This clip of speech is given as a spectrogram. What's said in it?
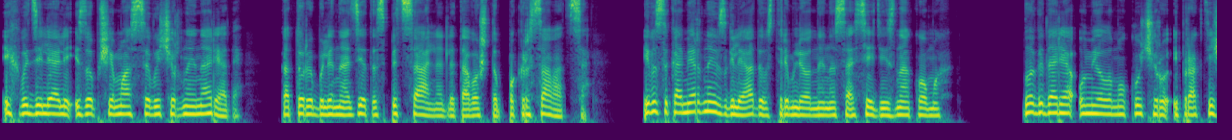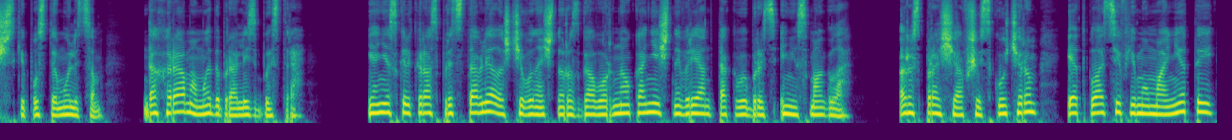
Их выделяли из общей массы вычурные наряды, которые были надеты специально для того, чтобы покрасоваться, и высокомерные взгляды, устремленные на соседей и знакомых. Благодаря умелому кучеру и практически пустым улицам до храма мы добрались быстро. Я несколько раз представляла, с чего начну разговор, но конечный вариант так выбрать и не смогла. Распрощавшись с кучером и отплатив ему монетой,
